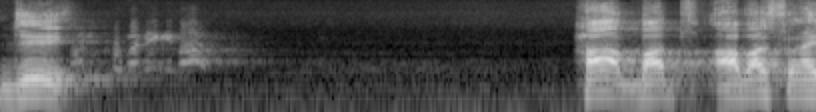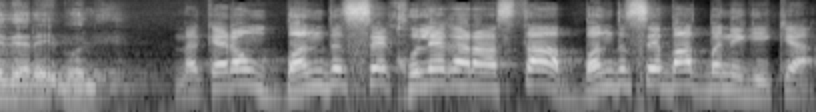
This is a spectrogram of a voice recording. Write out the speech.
जी। हाँ बात आवाज़ सुनाई दे रही बोलिए। मैं कह रहा हूँ, बंद से खुलेगा रास्ता, बंद से बात बनेगी क्या?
